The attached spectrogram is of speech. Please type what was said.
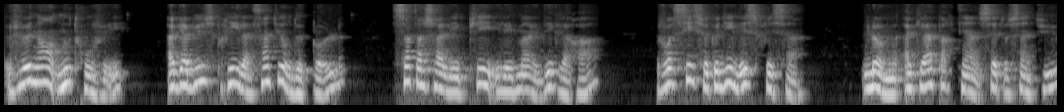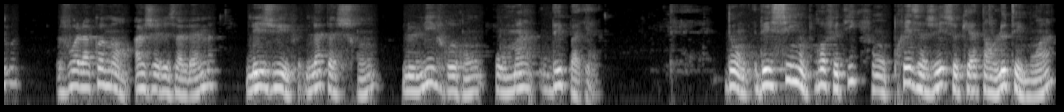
Venant nous trouver, Agabus prit la ceinture de Paul, s'attacha les pieds et les mains et déclara Voici ce que dit l'Esprit Saint. L'homme à qui appartient cette ceinture, voilà comment à Jérusalem les Juifs l'attacheront, le livreront aux mains des païens. Donc, des signes prophétiques font présager ce qui attend le témoin.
